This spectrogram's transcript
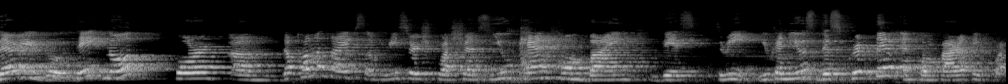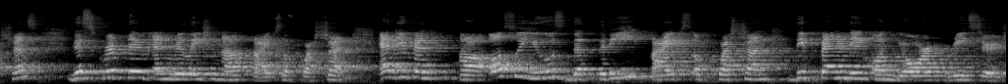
There you go. Take note for um, the common types of research questions, you can combine these three. You can use descriptive and comparative questions, descriptive and relational types of question. And you can uh, also use the three types of question depending on your research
